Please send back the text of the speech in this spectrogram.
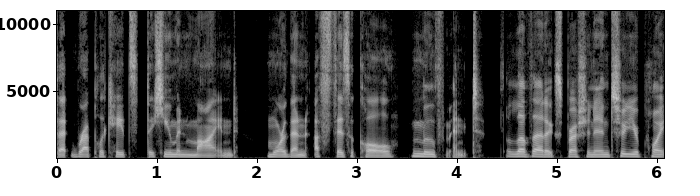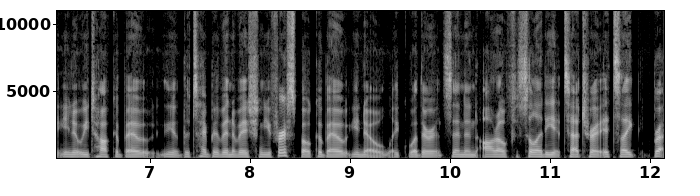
that replicates the human mind more than a physical movement. I love that expression. And to your point, you know, we talk about you know the type of innovation you first spoke about. You know, like whether it's in an auto facility, et cetera. It's like re-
